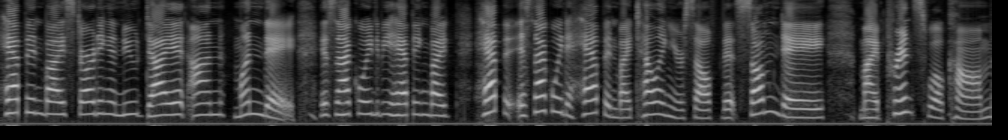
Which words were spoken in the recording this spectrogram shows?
happen by starting a new diet on Monday. It's not going to be happening by happen. It's not going to happen by telling yourself that someday my prince will come.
